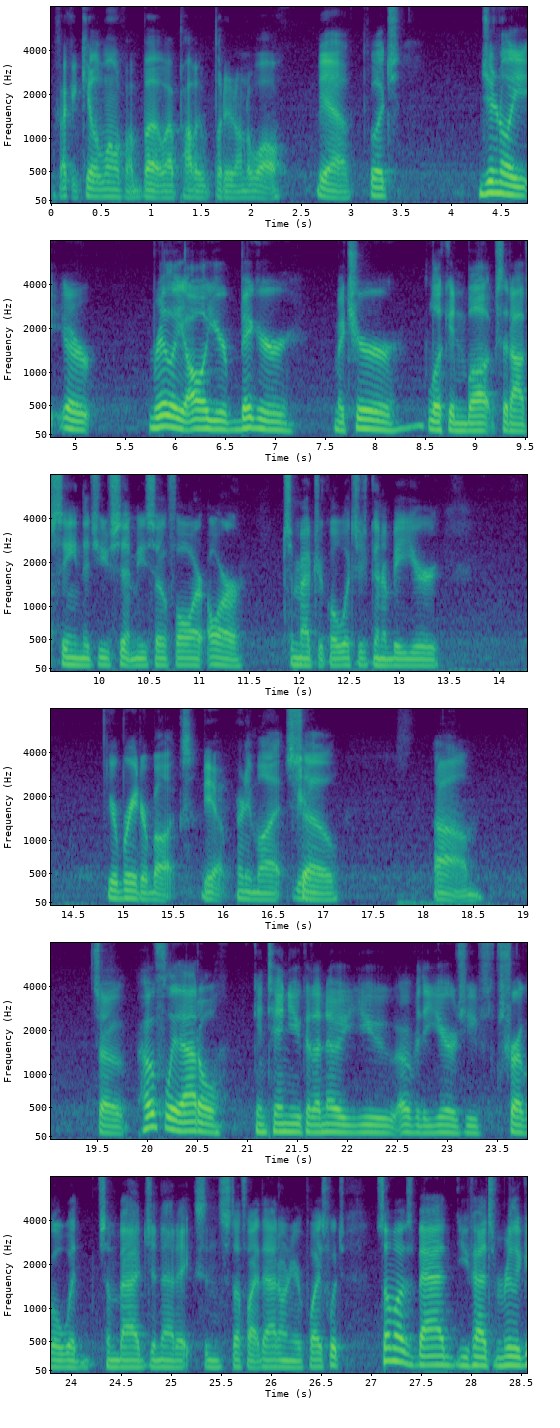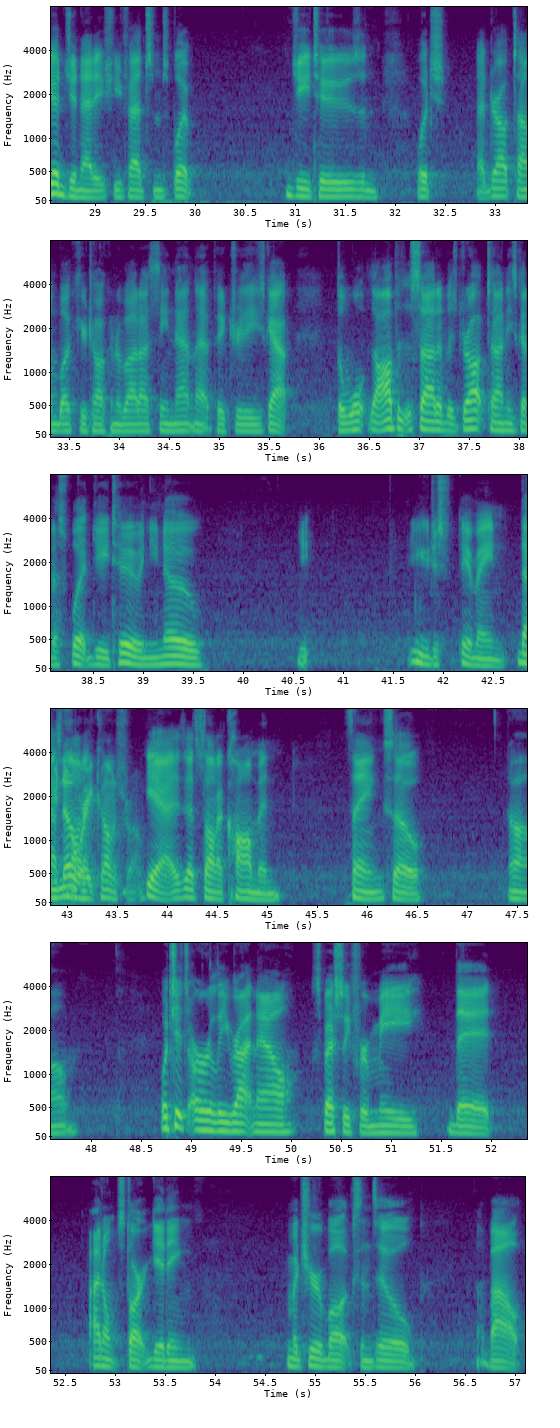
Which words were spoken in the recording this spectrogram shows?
if I could kill one with my bow, I probably would put it on the wall. Yeah, which generally are really all your bigger, mature looking bucks that I've seen that you've sent me so far are symmetrical, which is going to be your your breeder bucks Yeah, pretty much. Yeah. So, um, so hopefully that'll continue because I know you over the years you've struggled with some bad genetics and stuff like that on your place, which some of it's bad. You've had some really good genetics. You've had some split G twos and which that drop tine buck you're talking about. I've seen that in that picture. He's got the the opposite side of his drop tine. He's got a split G two, and you know, you you just I mean that's you know not where a- he comes from. yeah, that's not a common thing. So, um, which it's early right now, especially for me that I don't start getting mature bucks until about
